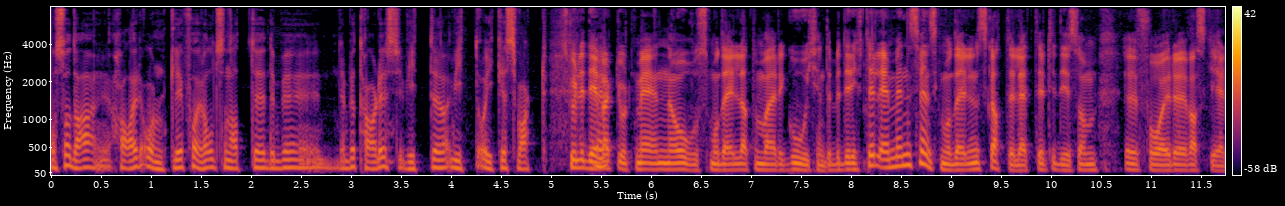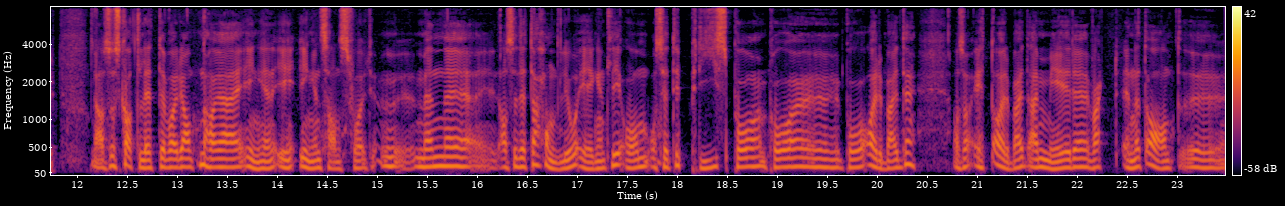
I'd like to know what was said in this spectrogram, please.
også da har ordentlige forhold, sånn at det, be, det betales hvitt, hvitt, og ikke svart. Skulle det vært gjort med en NHOs-modell, at de var godkjente bedrifter, eller med den svenske modellen, skatteletter til de som får vaskehjelp? Altså Skattelettevarianten har jeg ingen, ingen, sans for. Men altså, dette handler jo egentlig om å sette pris på, på, på arbeidet. Altså ett arbeid er mer verdt enn et annet, uh,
